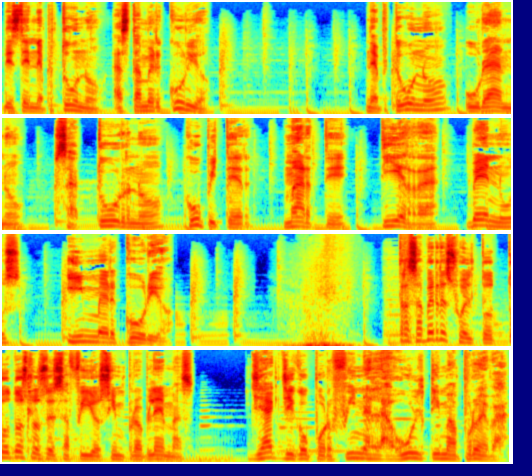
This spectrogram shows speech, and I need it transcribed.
desde Neptuno hasta Mercurio. Neptuno, Urano, Saturno, Júpiter, Marte, Tierra, Venus y Mercurio. Tras haber resuelto todos los desafíos sin problemas, Jack llegó por fin a la última prueba.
